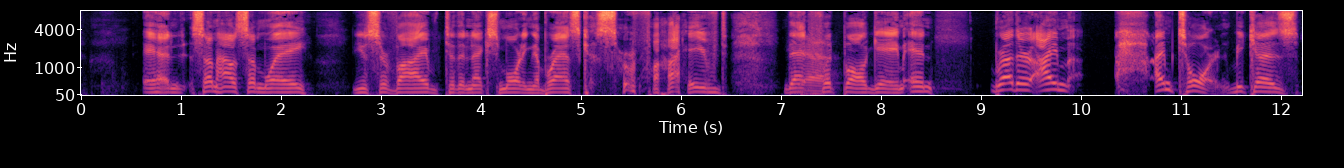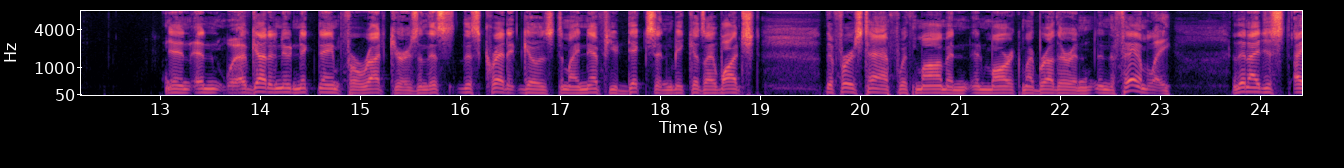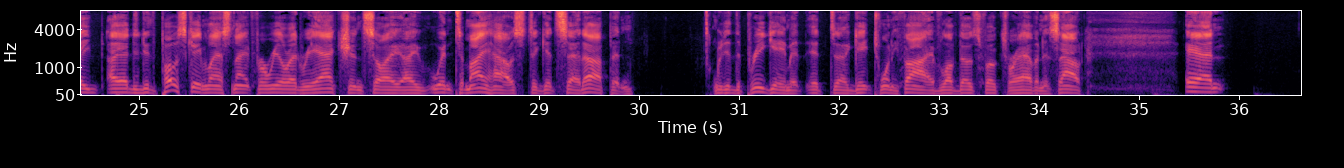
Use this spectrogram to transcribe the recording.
And somehow, some way, you survived to the next morning. Nebraska survived that Yeah. football game. And brother, I'm I'm torn because and and I've got a new nickname for Rutgers, and this this credit goes to my nephew Dixon because I watched the first half with mom and, and Mark, my brother, and, and the family. And then I just I, I had to do the post game last night for Real Red Reaction, so I, I went to my house to get set up, and we did the pregame at at uh, Gate Twenty Five. Love those folks for having us out, and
